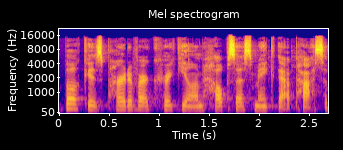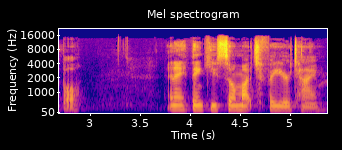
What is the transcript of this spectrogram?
book as part of our curriculum helps us make that possible. And I thank you so much for your time.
